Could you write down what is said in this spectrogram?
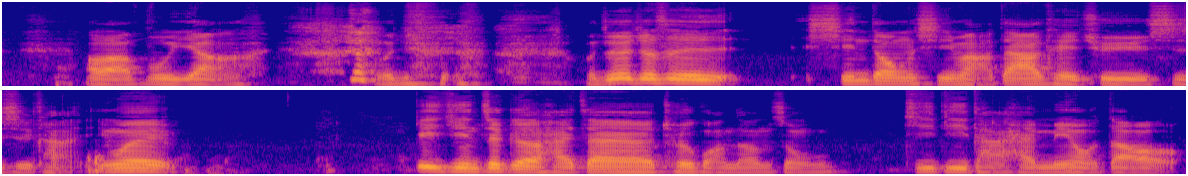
好吧，不一样。我觉得，我觉得就是新东西嘛，大家可以去试试看，因为毕竟这个还在推广当中，基地台还没有到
